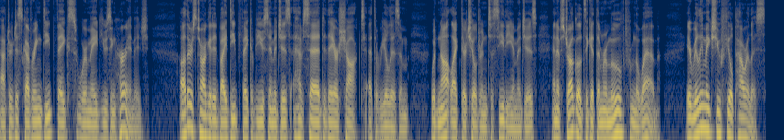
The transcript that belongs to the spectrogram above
after discovering deepfakes were made using her image. Others targeted by deepfake abuse images have said they are shocked at the realism, would not like their children to see the images, and have struggled to get them removed from the web. It really makes you feel powerless,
